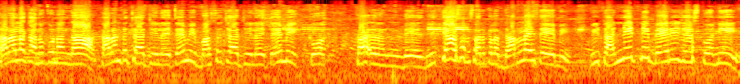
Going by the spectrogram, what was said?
ధరలకు అనుగుణంగా కరెంటు ఛార్జీలు అయితే మీ బస్సు ఛార్జీలు అయితే మీ కో- నిత్యావసర సరుకుల ధరలైతే ఏమి? వీటన్నిటిని బేరీ చేసుకొని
